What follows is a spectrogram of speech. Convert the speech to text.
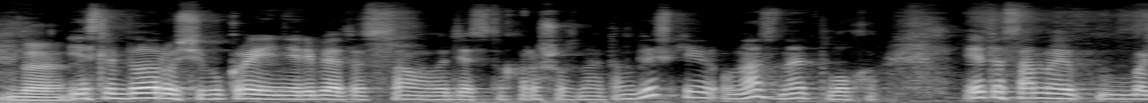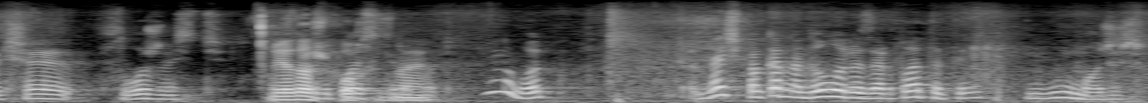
Да. Если в Беларуси, в Украине ребята с самого детства хорошо знают английский, у нас знают плохо. И это самая большая сложность. Я тоже плохо знаю. Работы. Ну вот, Значит, пока на доллары зарплаты ты не можешь.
